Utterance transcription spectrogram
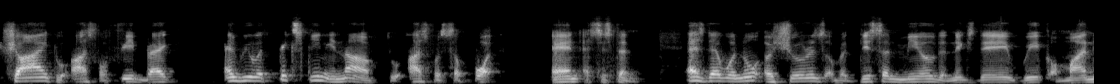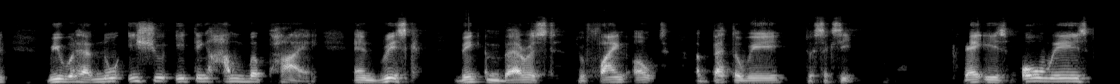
shy to ask for feedback, and we were thick skinned enough to ask for support and assistance. As there were no assurance of a decent meal the next day, week, or month, we would have no issue eating humble pie and risk being embarrassed to find out a better way to succeed. There is always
